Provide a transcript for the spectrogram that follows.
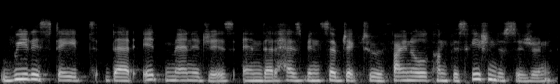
real estate that it manages and that has been subject to a final confiscation decision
